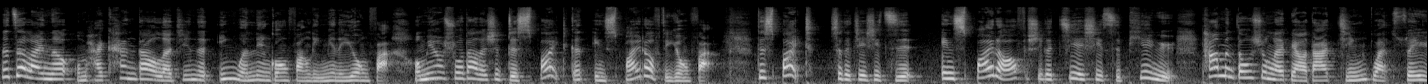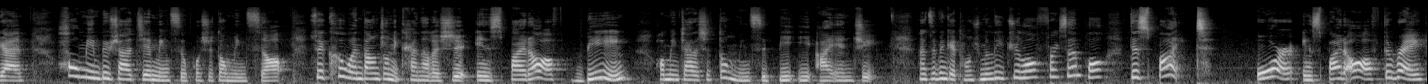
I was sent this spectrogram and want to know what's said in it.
那再来呢，我们还看到了今天的英文练功房里面的用法，我们要说到的是 despite 跟 in spite of 的用法。Despite 是个介系词。In spite of 是一个介系词片语，它们都是用来表达尽管、虽然，后面必须要接名词或是动名词哦。所以课文当中你看到的是 in spite of being，后面加的是动名词 b e i n g。那这边给同学们例句喽。For example, despite Or in spite of the rain,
